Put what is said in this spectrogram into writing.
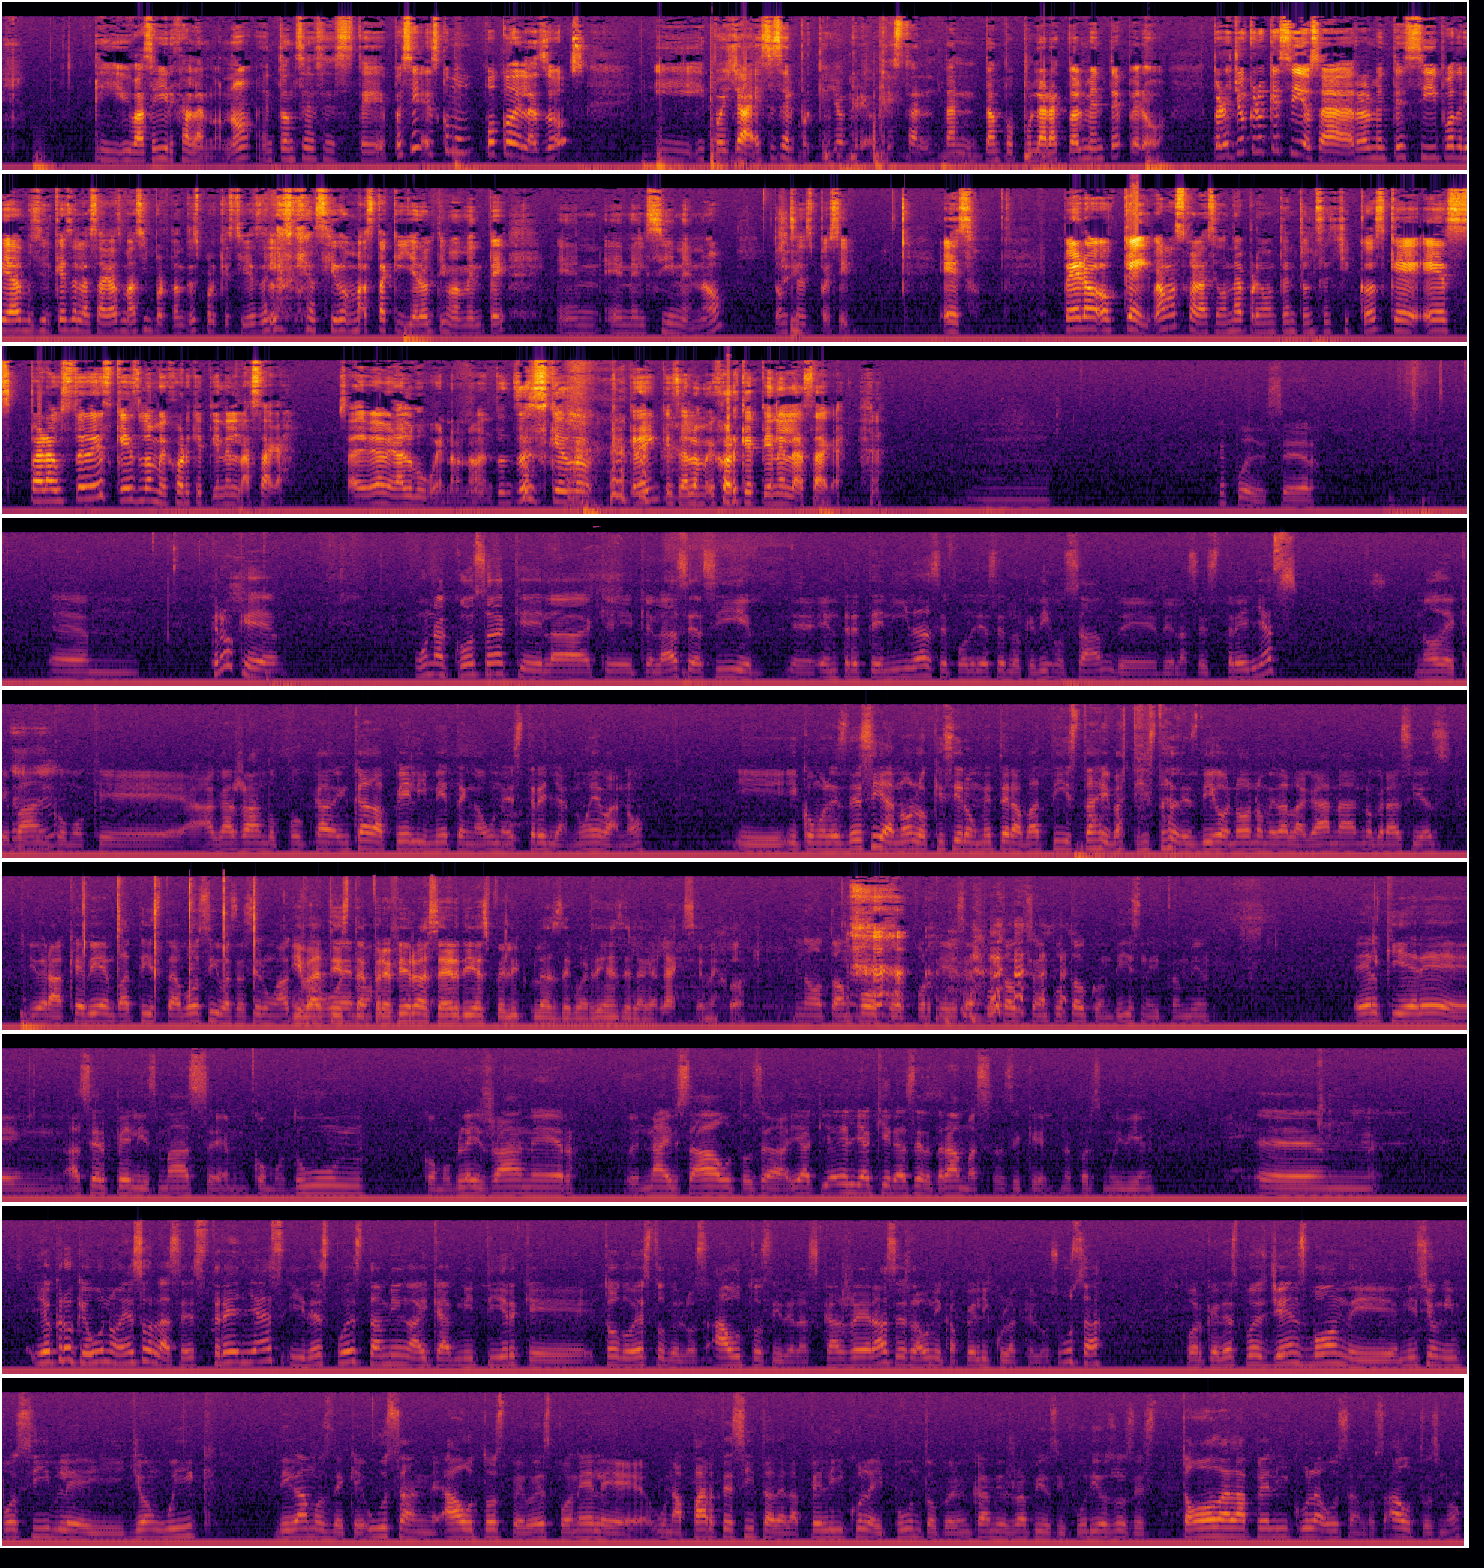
y va a seguir jalando, ¿no? Entonces, este, pues sí, es como un poco de las dos y, y pues ya, ese es el por qué yo creo que es tan, tan, tan popular actualmente, pero pero yo creo que sí, o sea, realmente sí podría decir que es de las sagas más importantes porque sí es de las que ha sido más taquillera últimamente en, en el cine, ¿no? Entonces, pues sí, eso. Pero ok, vamos con la segunda pregunta entonces, chicos, que es, para ustedes, ¿qué es lo mejor que tiene la saga? O sea, debe haber algo bueno, ¿no? Entonces, ¿qué es lo que creen que sea lo mejor que tiene la saga? Mm, ¿Qué puede ser? Em, creo que una cosa que la, que, la hace así eh, entretenida, se podría hacer lo que dijo Sam de, las estrellas, ¿no? De que van como que agarrando en cada peli meten a una estrella nueva, ¿no? Y, y, como les decía, ¿no? Lo quisieron meter a Batista y Batista les dijo, no, no me da la gana, no gracias. Y ahora, qué bien, Batista, vos ibas a hacer un acto Y Batista, prefiero hacer 10 películas de Guardianes de la Galaxia mejor. No, tampoco, porque se ha emputado, con Disney también. Él quiere em, hacer pelis más em, como Dune, como Blaze Runner, eh, Knives Out, o sea, y aquí él ya quiere hacer dramas, así que me parece muy bien. Em, yo creo que uno, eso, las estrellas, y después también hay que admitir que todo esto de los autos y de las carreras es la única película que los usa porque después James Bond y Misión Imposible y John Wick, digamos de que usan autos, pero es ponerle una partecita de la película y punto, pero en cambio Rápidos y Furiosos es toda la película usan los autos, ¿no?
